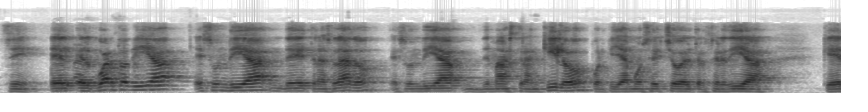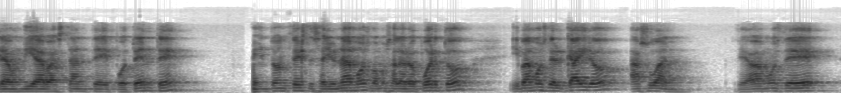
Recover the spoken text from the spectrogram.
Sí, el, el, cuarto día es un día de traslado, es un día de más tranquilo, porque ya hemos hecho el tercer día, que era un día bastante potente, entonces desayunamos, vamos al aeropuerto y vamos del Cairo a Asuán. Ya vamos de,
